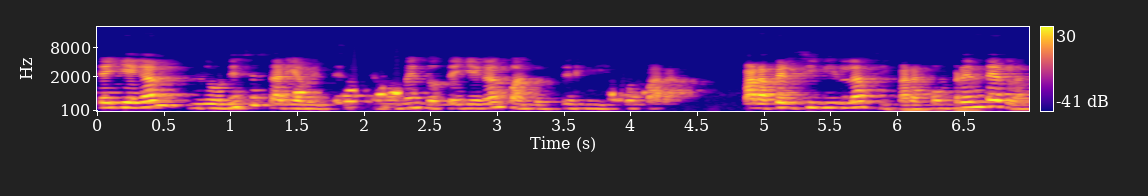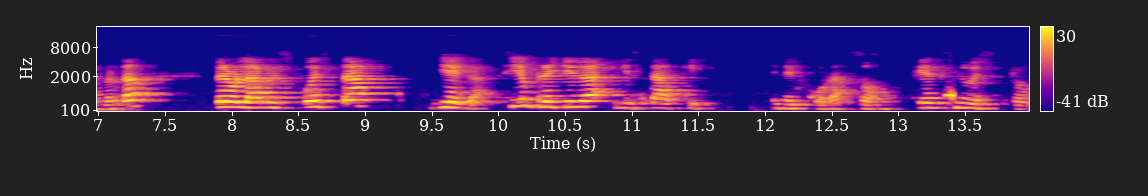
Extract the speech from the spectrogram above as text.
te llegan no necesariamente en ese momento, te llegan cuando estés listo para, para percibirlas y para comprenderlas, ¿verdad? Pero la respuesta llega, siempre llega y está aquí, en el corazón, que es nuestro,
